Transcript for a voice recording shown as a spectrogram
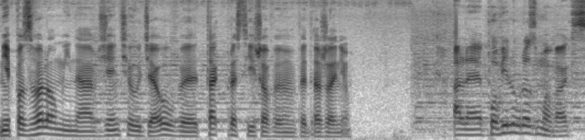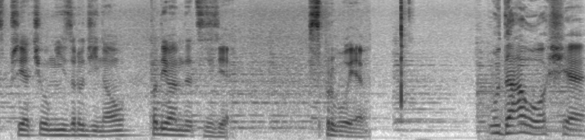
nie pozwolą mi na wzięcie udziału w tak prestiżowym wydarzeniu. Ale po wielu rozmowach z przyjaciółmi i z rodziną podjąłem decyzję. Spróbuję. Udało się!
